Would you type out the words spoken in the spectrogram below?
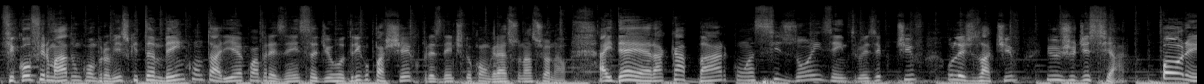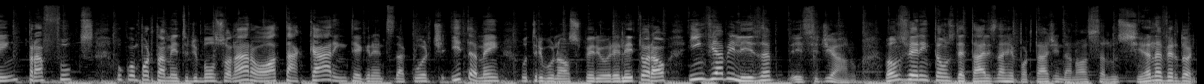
Ficou firmado um compromisso que também contaria com a presença de Rodrigo Pacheco, presidente do Congresso Nacional. A ideia era acabar com as cisões entre o executivo, o legislativo e o judiciário. Porém, para Fux, o comportamento de Bolsonaro ao atacar integrantes da corte e também o Tribunal Superior Eleitoral inviabiliza esse diálogo. Vamos ver então os detalhes na reportagem da nossa Luciana Verdolin.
